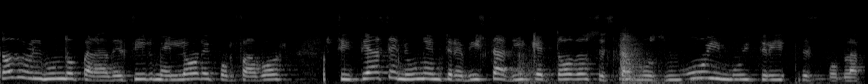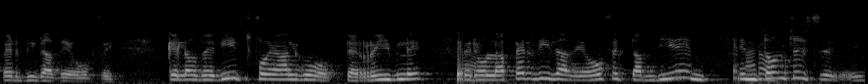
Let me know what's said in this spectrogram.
todo el mundo para decirme, Lore, por favor, si te hacen una entrevista, di que todos estamos muy, muy tristes por la pérdida de Ofe. Que lo de Edith fue algo terrible, pero la pérdida de Ofe también. Entonces, eh,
